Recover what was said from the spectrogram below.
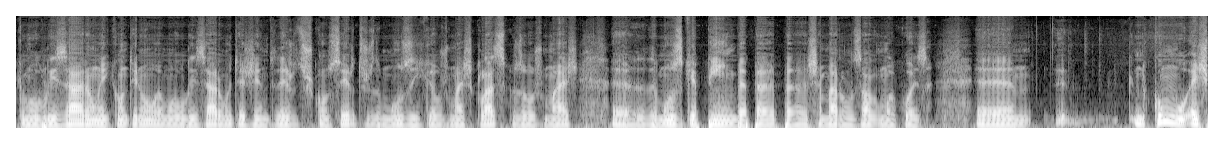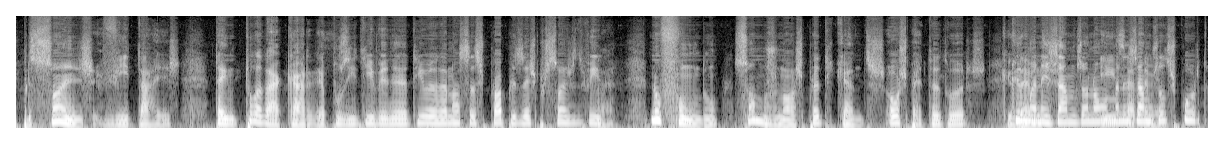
que mobilizaram e continuam a mobilizar muita gente, desde os concertos de música, os mais clássicos ou os mais uh, de música pimba, para, para chamar-los alguma coisa. Uh, como expressões vitais, têm toda a carga positiva e negativa das nossas próprias expressões de vida. No fundo, somos nós, praticantes ou espectadores, que, que humanizamos ou não Exatamente. humanizamos o desporto.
